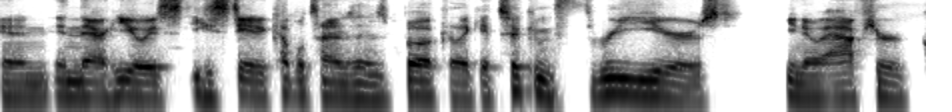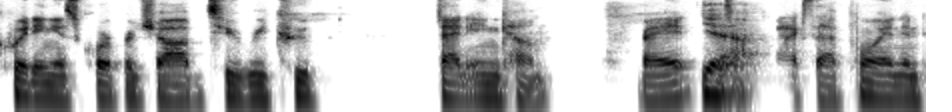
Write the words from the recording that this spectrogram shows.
and in there he always he stated a couple times in his book like it took him three years, you know, after quitting his corporate job to recoup that income, right? Yeah, back to that point, and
